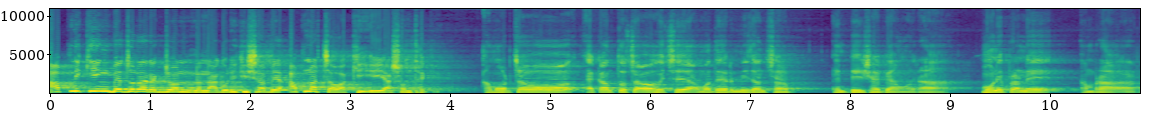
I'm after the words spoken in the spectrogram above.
আপনি কিং বেজোরার একজন নাগরিক হিসাবে আপনার চাওয়া কি এই আসন থেকে? আমার চাওয়া একান্ত চাওয়া হয়েছে আমাদের মিজান সাহেব এমপি হিসাবে আমরা মনে প্রাণে আমরা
